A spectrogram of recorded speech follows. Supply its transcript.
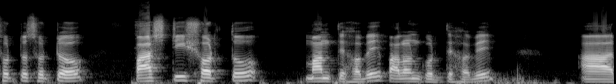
ছোট্ট ছোট্ট পাঁচটি শর্ত মানতে হবে, পালন করতে হবে। আর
